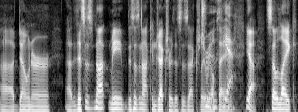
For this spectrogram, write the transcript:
uh, donor, uh, this is not me. This is not conjecture. This is actually a real thing. yeah. Yeah. So like,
